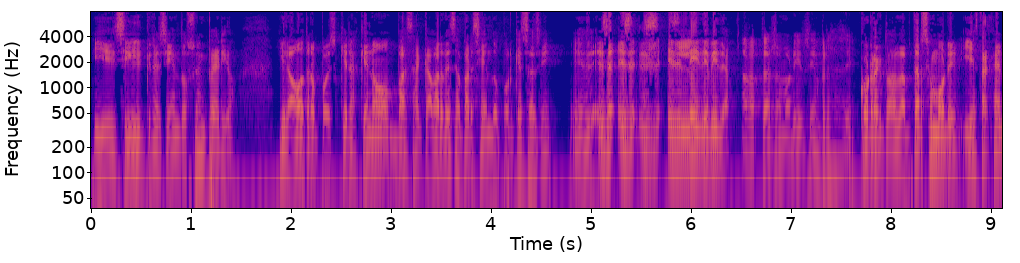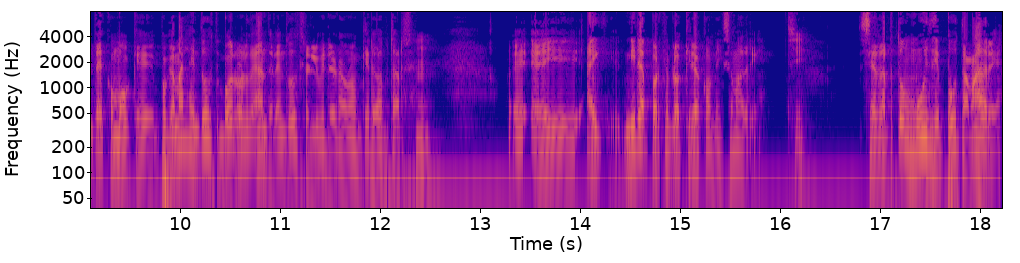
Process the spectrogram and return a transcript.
y sigue creciendo su imperio. Y la otra, pues quieras que no, vas a acabar desapareciendo porque es así. Es, es- es- es- es ley de vida. Adaptarse a morir siempre es así. Correcto, adaptarse o morir. Y esta gente es como que... Porque además la industria, bueno, lo de antes, la industria librera no quiere adaptarse. Hmm. Eh, eh, hay- mira, por ejemplo, Kira Comics en Madrid. Sí. se adaptó muy de puta madre.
